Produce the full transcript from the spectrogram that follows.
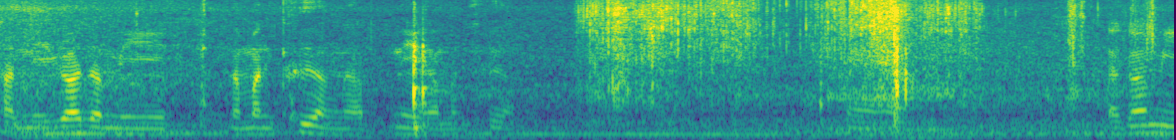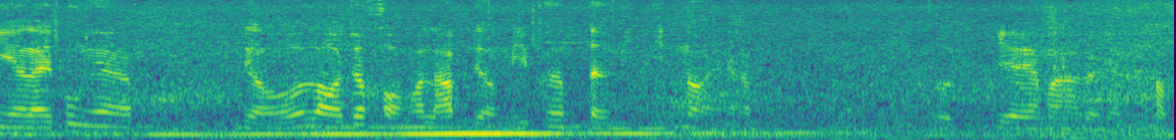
คันนี้ก็จะมีน้ำมันเครื่องครับ นี่น้ำมันเครื่อง แล้วก็มีอะไรพวกนี้ครับ เดี๋ยวรอเจ้าของมารับ เดี๋ยวมีเพิ่มเติมอีกนิดหน่อยนะครับ รถแย่มากเลยนะครับ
